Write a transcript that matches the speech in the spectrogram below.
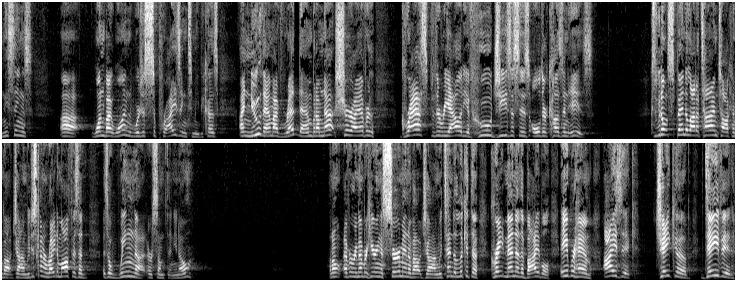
And these things, uh, one by one, were just surprising to me because I knew them, I've read them, but I'm not sure I ever grasped the reality of who Jesus' older cousin is. Because we don't spend a lot of time talking about John. We just kind of write him off as a, as a wingnut or something, you know? I don't ever remember hearing a sermon about John. We tend to look at the great men of the Bible Abraham, Isaac, Jacob, David,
